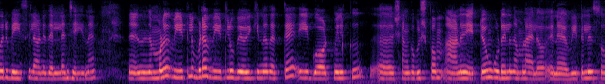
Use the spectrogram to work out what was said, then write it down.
ഒരു ബേസിലാണ് ഇതെല്ലാം ചെയ്യുന്നത്. നമ്മൾ വീട്ടിൽ ഇവിടെ വീട്ടിൽ ഉപയോഗിക്കുന്നതൊക്കെ ഈ ഗോഡ് മിൽക്ക് ശംഖുപുഷ്പം ആണ് ഏറ്റവും കൂടുതൽ നമ്മൾ അലോ വീട്ടിൽ സോ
